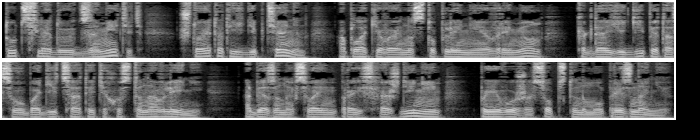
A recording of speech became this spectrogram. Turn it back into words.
Тут следует заметить, что этот египтянин, оплакивая наступление времен, когда Египет освободится от этих установлений, обязанных своим происхождением, по его же собственному признанию,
